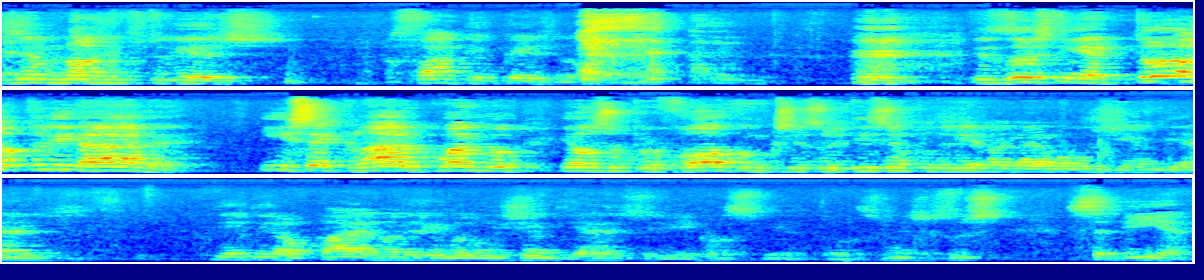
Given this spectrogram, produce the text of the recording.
dizemos nós em português, a faca e o queijo não Jesus tinha toda a autoridade. E isso é claro quando eles o provocam, que Jesus diz: Eu poderia mandar uma legião de anjos. Podia pedir ao Pai, mandaria uma legião de anjos e iria consumir a todos. Mas Jesus sabia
